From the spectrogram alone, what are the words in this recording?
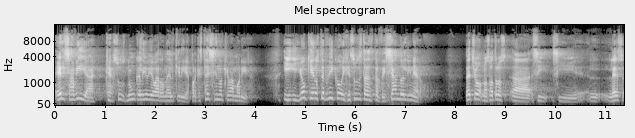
él sabía que Jesús nunca le iba a llevar donde él quería, porque está diciendo que va a morir. Y, yo quiero ser rico y Jesús está desperdiciando el dinero. De hecho, nosotros, uh, si, si, lees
